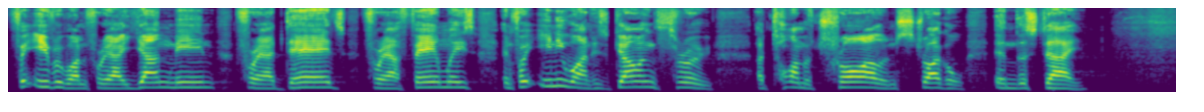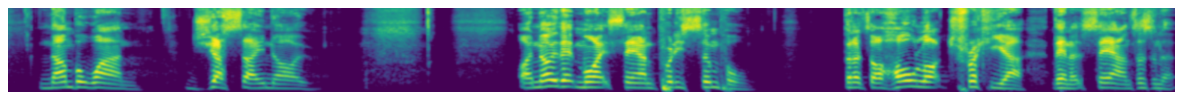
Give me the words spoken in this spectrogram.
for everyone, for our young men, for our dads, for our families, and for anyone who's going through a time of trial and struggle in this day. Number one, just say no. I know that might sound pretty simple, but it's a whole lot trickier than it sounds, isn't it?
